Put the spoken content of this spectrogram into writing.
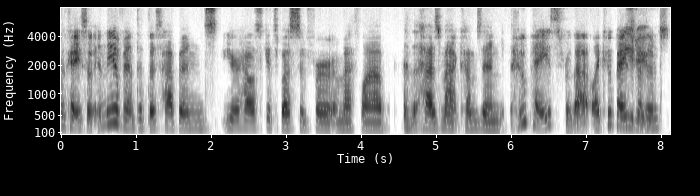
okay, so in the event that this happens, your house gets busted for a meth lab and the hazmat comes in, who pays for that? Like who pays You for do. them? To,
